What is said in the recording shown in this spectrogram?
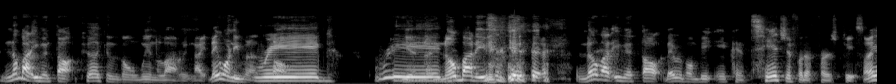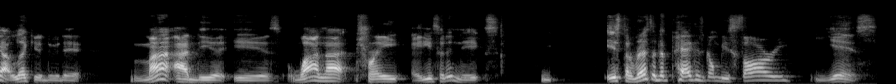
nobody even thought Pelicans was gonna win the lottery. Like they weren't even a thought. rigged, Yeah, rigged. no- nobody, nobody even thought they were going to be in contention for the first pick. So they got lucky to do that. My idea is why not trade AD to the Knicks? Is the rest of the package going to be sorry? Yes.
